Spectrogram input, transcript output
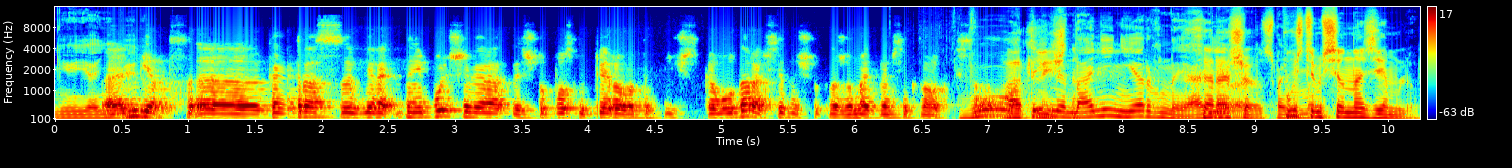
Не, я не Э, верю. Нет, э, как раз веро- наибольшая вероятность, что после первого тактического удара все начнут нажимать на все кнопки. Вот, Отлично. именно, они нервные. они, Хорошо, понимаешь? спустимся на землю.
